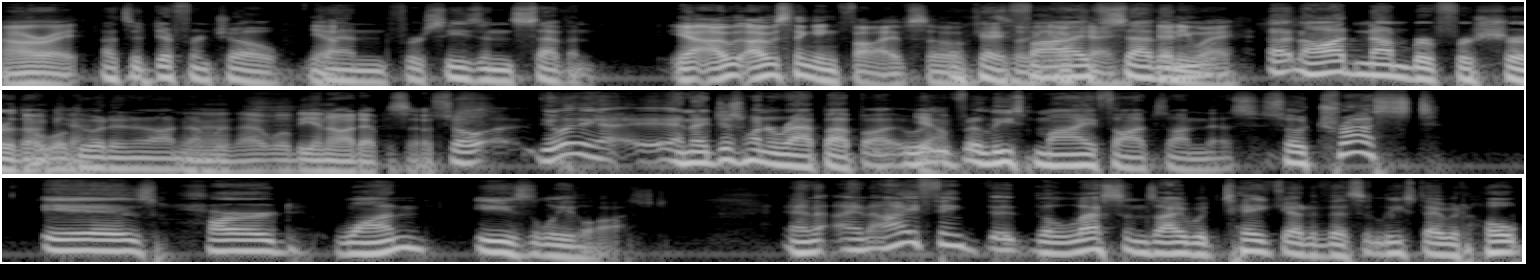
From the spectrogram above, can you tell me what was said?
All right. That's a different show Yeah. than for season seven. Yeah, I, I was thinking five. So Okay, so- five, okay. seven. Anyway, an odd number for sure, though. We'll do it in an odd uh, number. that will be an odd episode. So uh, the only thing, I, and I just want to wrap up, uh, Yeah. at least my thoughts on this. So trust is hard won, easily lost, and and I think that the lessons I would take out of this, at least I would hope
